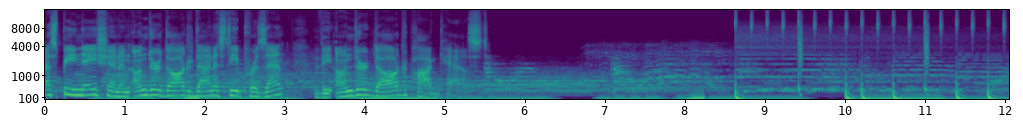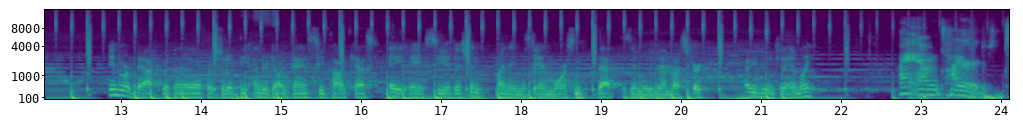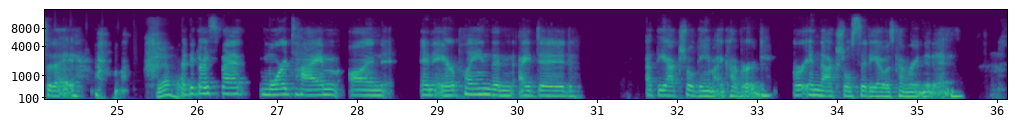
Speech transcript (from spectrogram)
SB Nation and Underdog Dynasty present the Underdog Podcast. And we're back with another episode of the Underdog Dynasty Podcast, AAC edition. My name is Dan Morrison. That is Emily Van Busker. How are you doing today, Emily? I am tired today. Yeah. I think I spent more time on an airplane than I did at the actual game I covered or in the actual city I was covering it in.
